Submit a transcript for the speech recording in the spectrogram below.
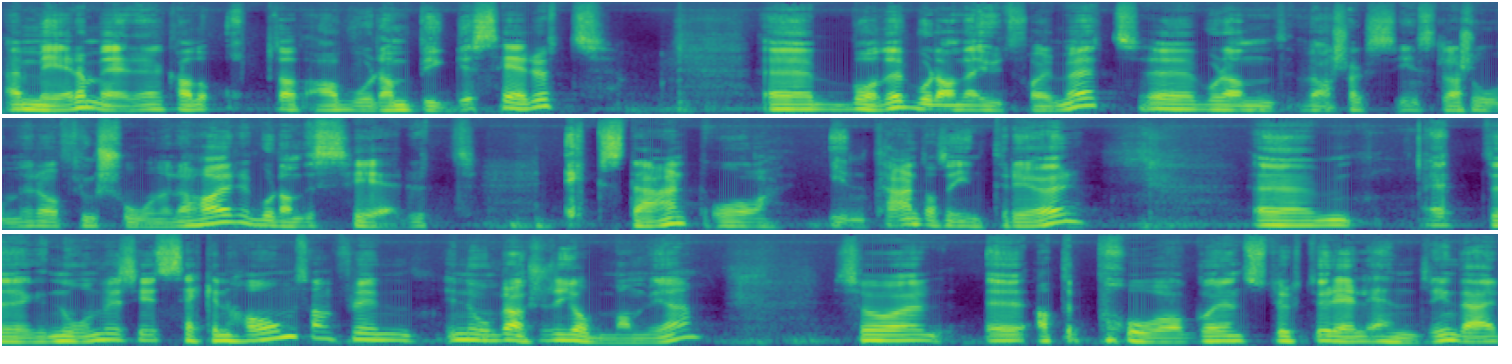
er mer og mer opptatt av hvordan bygget ser ut. Eh, både hvordan det er utformet, eh, hvordan, hva slags installasjoner og funksjoner det har, hvordan det ser ut eksternt og internt, altså interiør. Eh, et, noen vil si second home, for i noen bransjer så jobber man mye. Så at det pågår en strukturell endring der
